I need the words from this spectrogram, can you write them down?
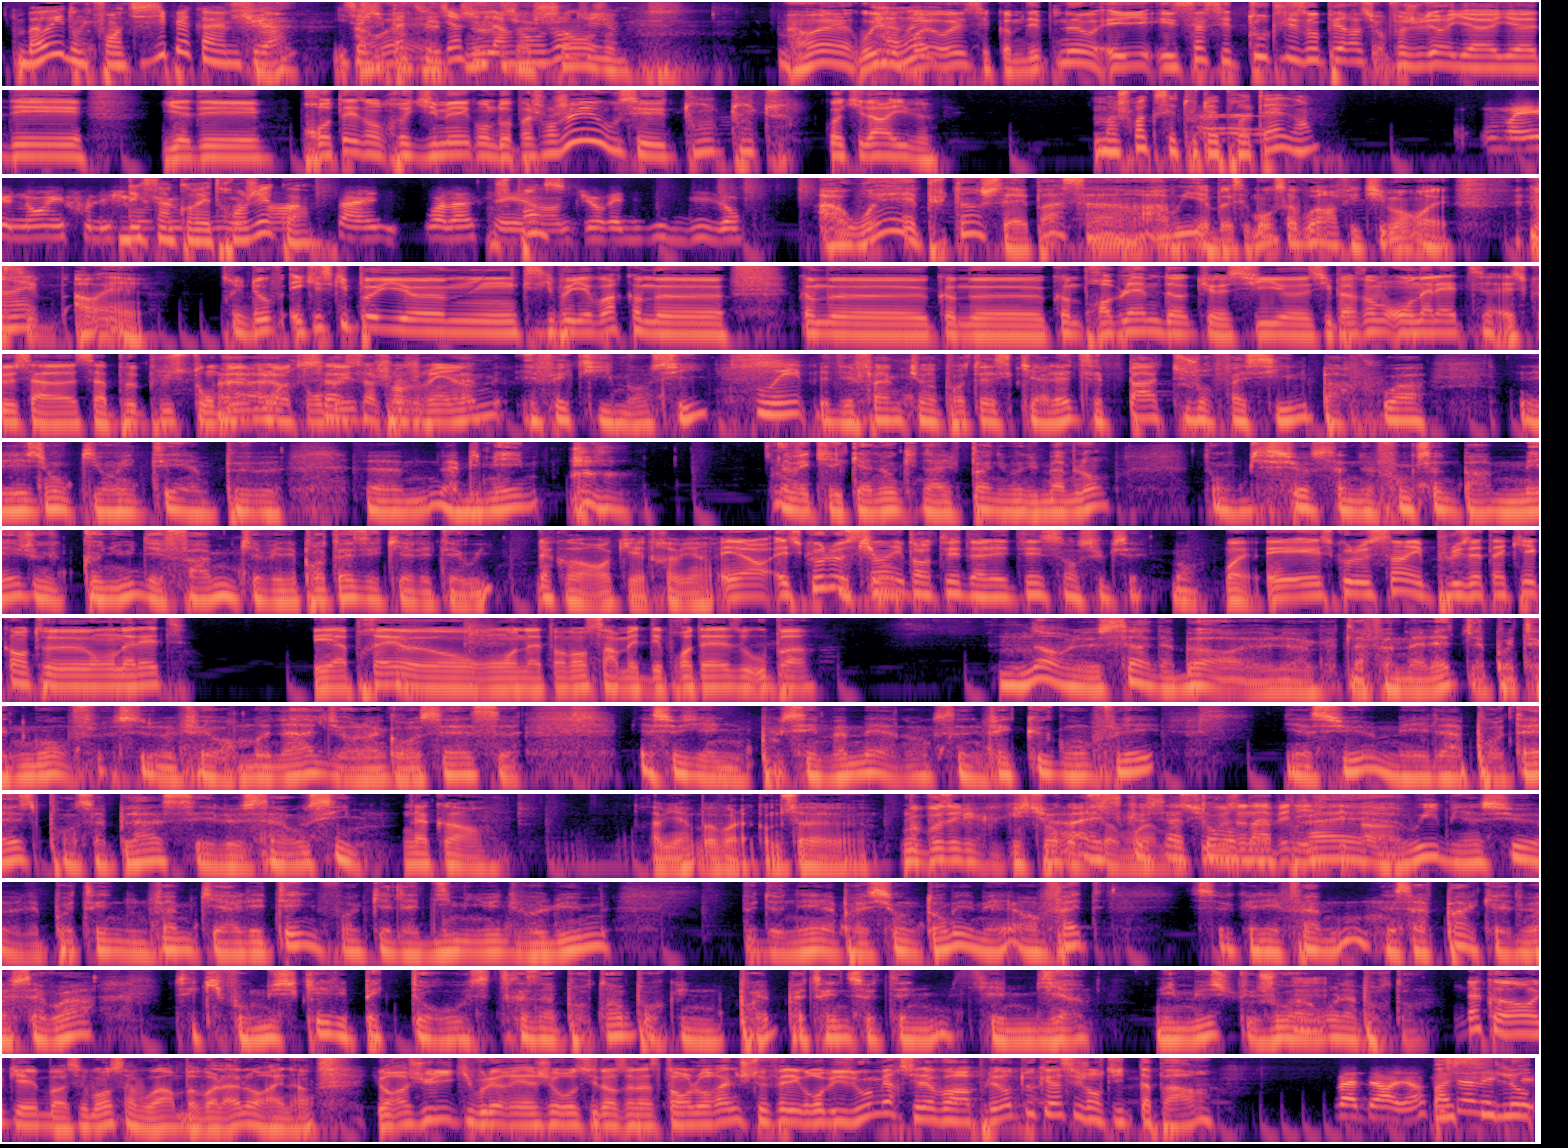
Bah oui, donc faut anticiper quand même, tu vois. Il s'agit Ah pas de se dire j'ai de l'argent aujourd'hui. Ah ouais, oui, Ah ouais, ouais. ouais, c'est comme des pneus. Et, et ça, c'est toutes les opérations. Enfin, je veux dire, il y a, il y a des, il y a des prothèses entre guillemets qu'on ne doit pas changer ou c'est tout, toutes, quoi qu'il arrive? Moi je crois que c'est toutes les prothèses. Hein. Ouais, non, il faut les Dès que c'est un changer corps étranger, quoi. Ça une- Voilà, c'est pense. un durée de vie de 10 ans. Ah ouais, putain, je savais pas ça. Ah oui, ben, c'est bon à savoir effectivement. Ouais. Ah ouais. Truc de ouf. Et qu'est-ce qu'il peut y, euh, qu'est-ce qu'il peut y avoir comme, euh, comme, euh, comme, comme problème, doc, si, si par exemple on allait, est-ce que ça, ça peut plus tomber, Euh, moins alors tomber, ça, pose change rien problème. Effectivement, si. Oui. Il y a des femmes qui ont une prothèse qui allaitent, c'est pas toujours facile. Parfois, il y a des lésions qui ont été un peu euh, abîmées avec les canaux qui n'arrivent pas au niveau du mamelon. Donc, bien sûr, ça ne fonctionne pas. Mais j'ai connu des femmes qui avaient des prothèses et qui allaitaient, oui. D'accord, ok, très bien. Et alors, est-ce que le qui sein ont est, tenté d'allaiter sans succès. Bon. ouais, et est-ce que le sein est plus attaqué quand euh, on allait et après euh, on a tendance à remettre des prothèses ou pas? Non, le sein, d'abord, euh, quand la femme allait, la poitrine gonfle. C'est le fait hormonal durant la grossesse. Bien sûr, il y a une poussée mammaire, donc ça ne fait que gonfler, bien sûr, mais la prothèse prend sa place et le sein aussi. D'accord. Très bien, bah voilà, comme ça, euh, je me posais quelques questions comme Ah, Est-ce ça. que moi. ça si vous tombe en avez, après pas. hein. Oui, bien sûr. La poitrine d'une femme qui a allaité, une fois qu'elle a diminué de volume, peut donner l'impression de tomber. Mais en fait, ce que les femmes ne savent pas, qu'elles doivent savoir, c'est qu'il faut muscler les pectoraux. C'est très important pour qu'une po- poitrine se tienne tienne bien. Les muscles jouent un Mm. rôle important. D'accord, ok, bah c'est bon à savoir. Bah voilà, Lorraine. hein. Il y aura Julie qui voulait réagir aussi dans un instant. Lorraine, je te fais des gros bisous. Merci d'avoir appelé. En tout cas, c'est gentil de ta part. Bah, de rien. Bah, c'était si, Lo-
